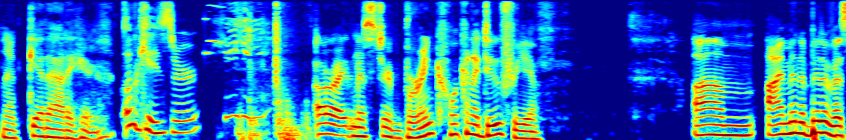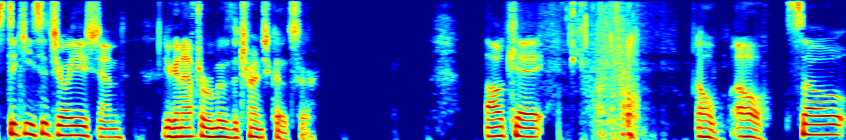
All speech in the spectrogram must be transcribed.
Now get out of here. Okay, sir. All right, Mr. Brink, what can I do for you? Um, I'm in a bit of a sticky situation. You're going to have to remove the trench coat, sir. Okay, Oh, oh, so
